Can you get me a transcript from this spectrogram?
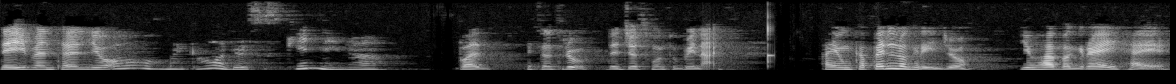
they even tell you, oh my god, you're so skinny now. But it's not true, they just want to be nice. Hai un capello grigio. You have a gray hair.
